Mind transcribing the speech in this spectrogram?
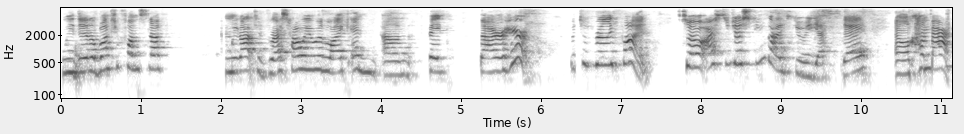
We did a bunch of fun stuff and we got to dress how we would like and um, fake dye our hair, which is really fun. So I suggest you guys do a yes day and I'll come back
